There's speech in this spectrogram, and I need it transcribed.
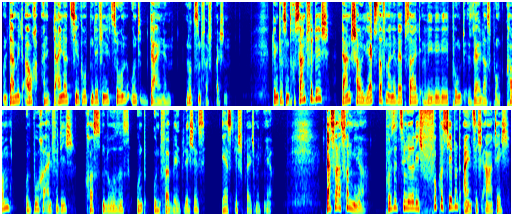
und damit auch an deiner Zielgruppendefinition und deinem Nutzenversprechen. Klingt das interessant für dich? Dann schau jetzt auf meine Website www.seldas.com und buche ein für dich kostenloses und unverbindliches Erstgespräch mit mir. Das war's von mir. Positioniere dich fokussiert und einzigartig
